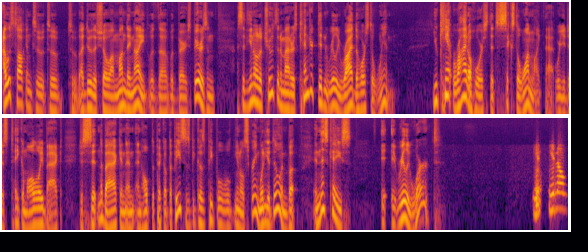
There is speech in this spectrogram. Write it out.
I was talking to to to I do the show on Monday night with uh, with Barry Spears, and I said, you know, the truth of the matter is Kendrick didn't really ride the horse to win you can't ride a horse that's six to one like that, where you just take them all the way back, just sit in the back and, and, and hope to pick up the pieces because people will, you know, scream, What are you doing? But in this case, it, it really worked. You, you know,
